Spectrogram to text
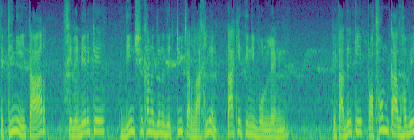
যে তিনি তার ছেলে মেয়েকে দিন শেখানোর জন্য যে টিচার রাখলেন, তাকে তিনি বললেন যে তাদেরকে প্রথম কাজ হবে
